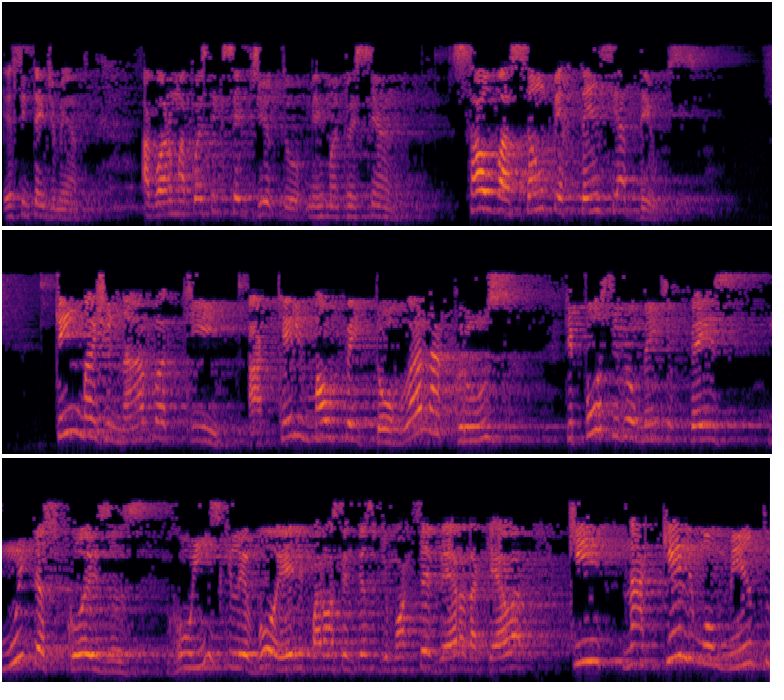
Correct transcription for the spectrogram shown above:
Esse entendimento. Agora, uma coisa tem que ser dito, minha irmã Cristiana: salvação pertence a Deus. Quem imaginava que aquele malfeitor lá na cruz, que possivelmente fez muitas coisas ruins que levou ele para uma sentença de morte severa daquela, que naquele momento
